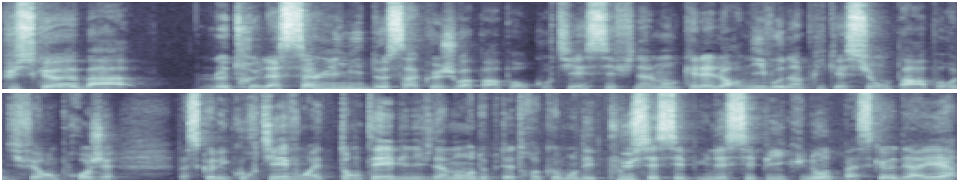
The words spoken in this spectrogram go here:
puisque bah, la seule limite de ça que je vois par rapport aux courtiers, c'est finalement quel est leur niveau d'implication par rapport aux différents projets. Parce que les courtiers vont être tentés, bien évidemment, de peut-être recommander plus une SCPI qu'une autre parce que derrière,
